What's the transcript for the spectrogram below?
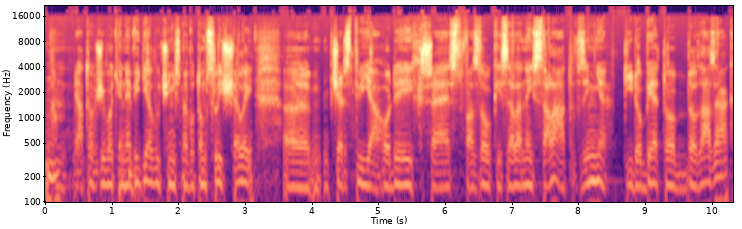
Hmm. Tam já to v životě neviděl, v učení jsme o tom slyšeli. Eh, čerství jahody, chřest, fazolky, zelený salát v zimě. V té době to byl zázrak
